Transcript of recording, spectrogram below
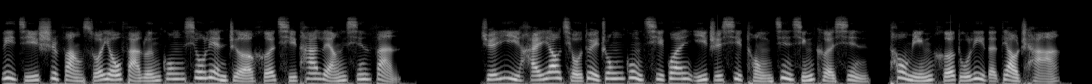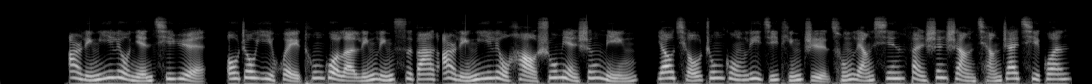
立即释放所有法轮功修炼者和其他良心犯。决议还要求对中共器官移植系统进行可信、透明和独立的调查。二零一六年七月，欧洲议会通过了零零四八二零一六号书面声明，要求中共立即停止从良心犯身上强摘器官。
